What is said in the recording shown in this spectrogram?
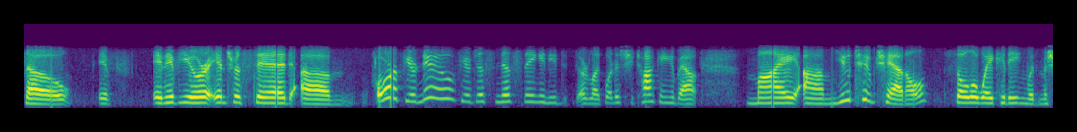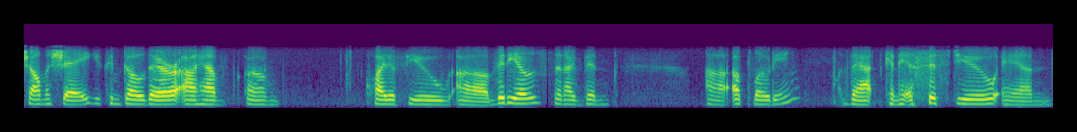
So if any of you are interested, um, or if you're new, if you're just listening and you are like, what is she talking about? My um, YouTube channel, Soul Awakening with Michele Meiche. You can go there. I have um, quite a few uh, videos that I've been uh, uploading that can assist you and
